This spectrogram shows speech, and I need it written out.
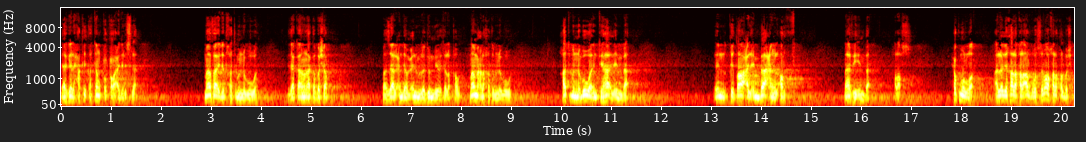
لكن الحقيقة تنقل قواعد الإسلام. ما فائدة ختم النبوة؟ إذا كان هناك بشر ما زال عندهم علم لدني يتلقون ما معنى ختم النبوة؟ ختم النبوة انتهاء الإنباء. انقطاع الإنباء عن الأرض. ما في إنباء. خلاص. حكم الله. الذي خلق الأرض والسماء وخلق البشر.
